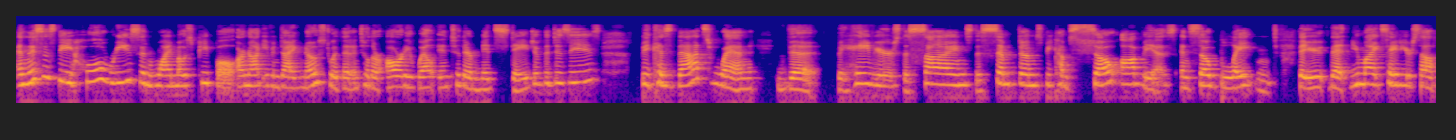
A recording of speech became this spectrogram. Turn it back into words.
And this is the whole reason why most people are not even diagnosed with it until they're already well into their mid stage of the disease, because that's when the behaviors, the signs, the symptoms become so obvious and so blatant that you that you might say to yourself,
